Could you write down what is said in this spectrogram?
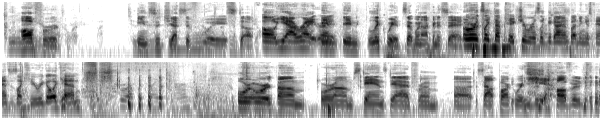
covered in suggestive Wait. stuff. Oh yeah, right, right. In, in liquids that we're not gonna say. or it's like that picture where it's like the guy unbuttoning his pants is like, "Here we go again." grew up with my parents. Or or um or um Stan's dad from uh, South Park where he's just Yeah. covered and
